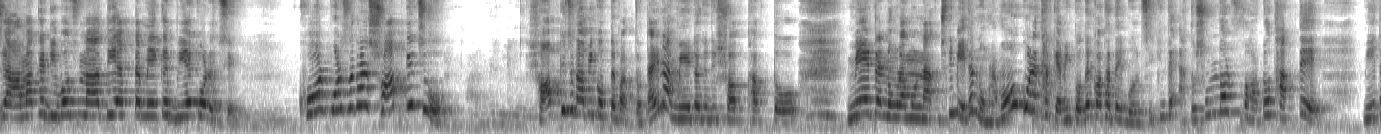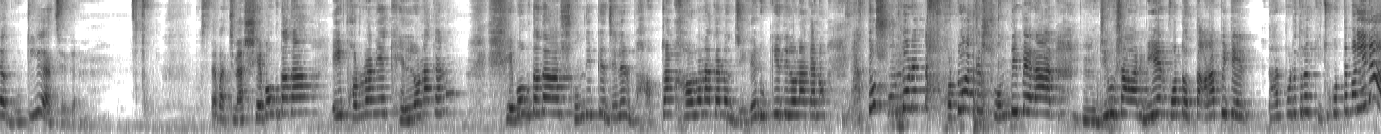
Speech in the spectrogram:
যে আমাকে ডিভোর্স না দিয়ে একটা মেয়েকে বিয়ে করেছে। খোর পড়ছে সব কিছু সব কিছু দাবি করতে পারতো, তাই না? মেয়েটা যদি সৎ থাকতো মেয়েটা নোংরামো না, যদি মেয়েটা নোংরামও করে থাকে, আমি তোদের কথাতেই বলছি, কিন্তু এত সুন্দর ফটো থাকতে মেয়েটা গুটিয়ে আছে কেন? বুঝতে পারছি না। সেবক দাদা, এই ফটোটা নিয়ে খেললো না কেন? সেবক দাদা সন্দীপকে জেলের ভাতটা খাওয়ালো না কেন? জেলে ঢুকিয়ে দিল না কেন? এত সুন্দর একটা ফটো আছে সন্দীপের আর জিউসার বিয়ের ফটো তারাপীঠের। তারপরে তোরা কিছু করতে পারলি না?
